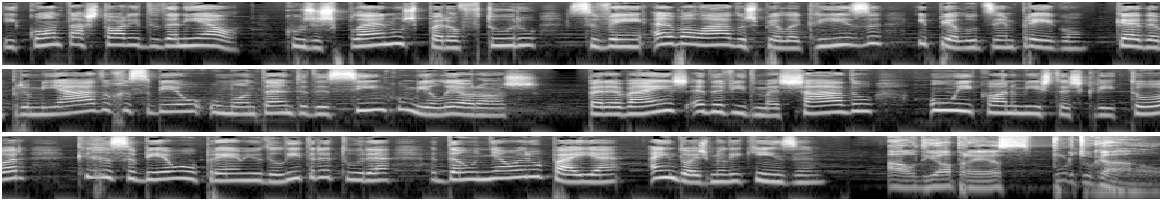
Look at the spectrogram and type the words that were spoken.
e conta a história de Daniel, cujos planos para o futuro se veem abalados pela crise e pelo desemprego. Cada premiado recebeu o um montante de 5 mil euros. Parabéns a David Machado, um economista escritor que recebeu o Prémio de Literatura da União Europeia em 2015. Audiopress Portugal.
